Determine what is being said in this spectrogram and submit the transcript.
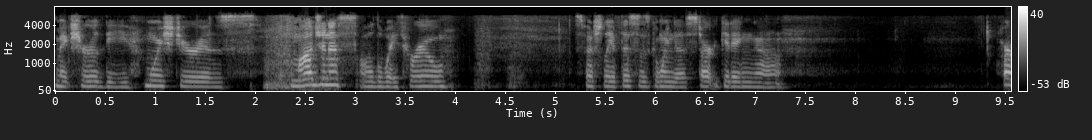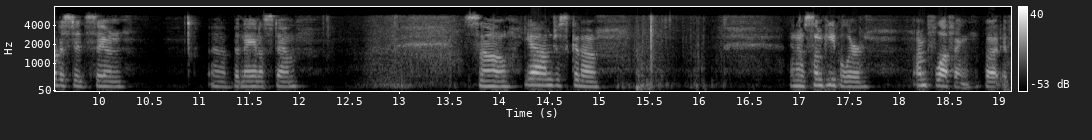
Make sure the moisture is homogeneous all the way through, especially if this is going to start getting uh, harvested soon, uh, banana stem. So yeah, I'm just gonna, I know some people are, I'm fluffing, but if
